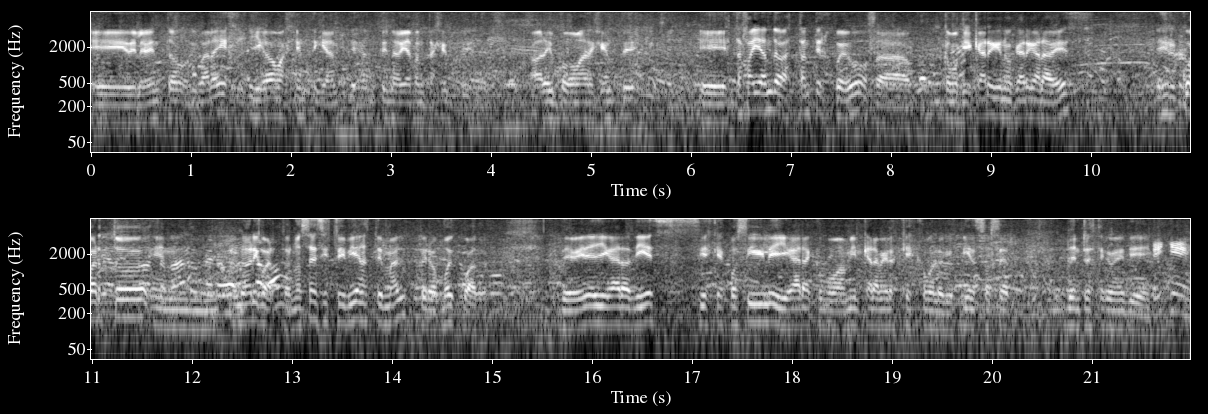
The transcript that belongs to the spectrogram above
eh, del evento. Igual ha llegado más gente que antes, antes no había tanta gente, ahora hay un poco más de gente. Eh, está fallando bastante el juego, o sea, como que carga y no carga a la vez. Es el cuarto en una cuarto, no sé si estoy bien o estoy mal, pero voy cuatro. Debería llegar a 10 si es que es posible y llegar a como a mil caramelos, que es como lo que pienso hacer dentro de este community day.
